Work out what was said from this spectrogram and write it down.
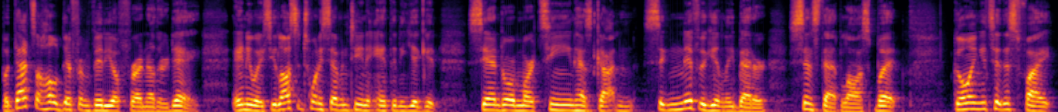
But that's a whole different video for another day. Anyways, he lost in 2017 to Anthony Yigit. Sandor Martin has gotten significantly better since that loss. But going into this fight,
